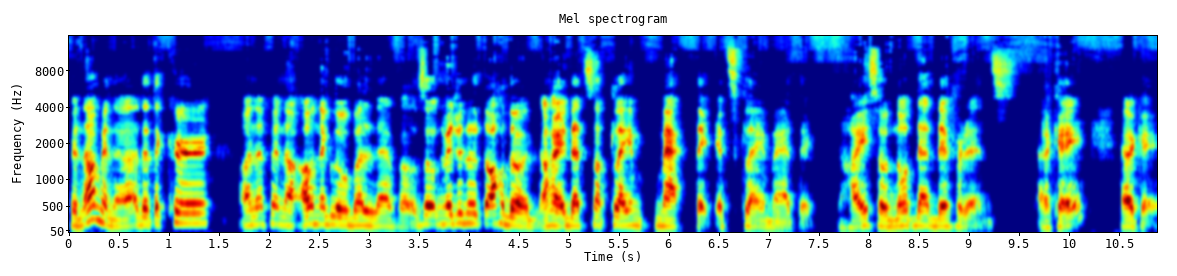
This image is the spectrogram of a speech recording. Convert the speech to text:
phenomena that occur on a, on a global level. So, medyo ako doon. Okay, that's not climatic, it's climatic. Okay, so note that difference. Okay? Okay.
